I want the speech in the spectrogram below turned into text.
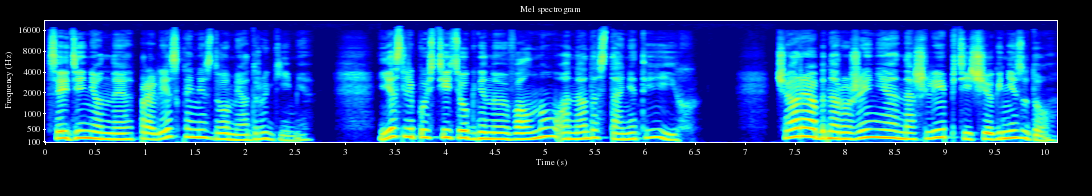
соединенное пролесками с двумя другими. Если пустить огненную волну, она достанет и их. Чары обнаружения нашли птичье гнездо.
